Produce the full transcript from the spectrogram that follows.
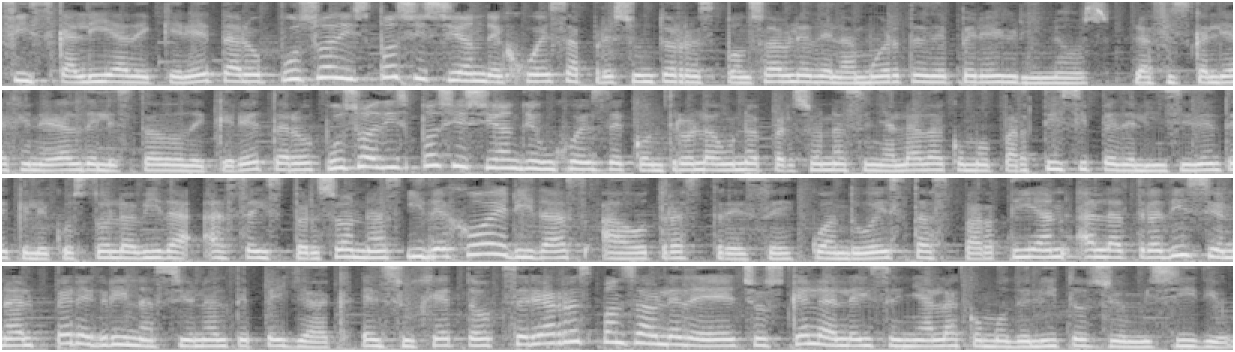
Fiscalía de Querétaro puso a disposición de jueza presunto responsable de la muerte de peregrinos. La Fiscalía General del Estado de Querétaro puso a disposición de un juez de control a una persona señalada como partícipe del incidente que le costó la vida a seis personas y dejó heridas a otras trece cuando éstas partían a la tradicional peregrinación al Tepeyac. El sujeto sería responsable de hechos que la ley señala como delitos de homicidio,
